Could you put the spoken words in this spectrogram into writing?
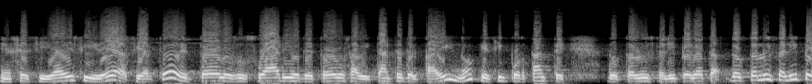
necesidades y ideas, ¿cierto? De todos los usuarios, de todos los habitantes del país, ¿no? Que es importante, doctor Luis Felipe Lota. Doctor Luis Felipe,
